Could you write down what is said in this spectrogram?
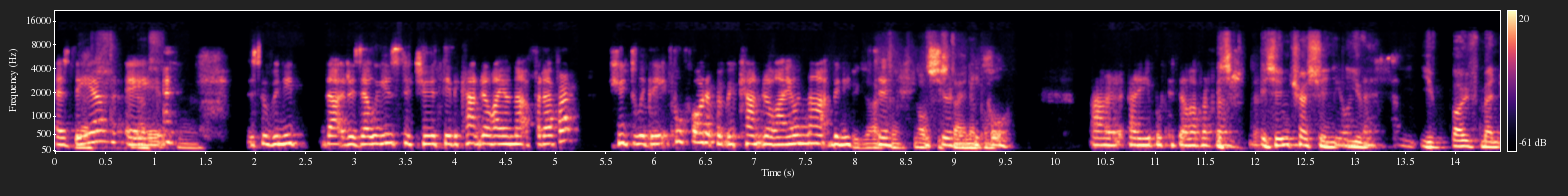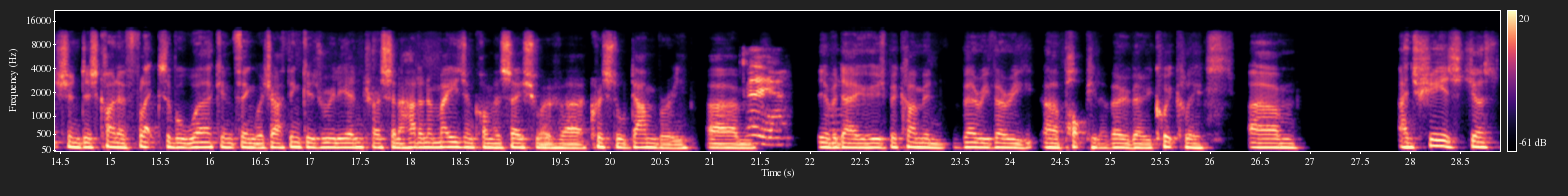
is there. Yes, Uh, yes, so we need that resilience to just say we can't rely on that forever. Hugely grateful for it, but we can't rely on that. We need Exactly. to It's not ensure that sustainable. people are, are able to deliver. Their, It's, their it's interesting. You've this. you've both mentioned this kind of flexible working thing, which I think is really interesting. I had an amazing conversation with uh, Crystal Danbury um, Yeah, yeah. the other Mm. day, who's becoming very, very uh, popular very, very quickly. Um, and she is just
